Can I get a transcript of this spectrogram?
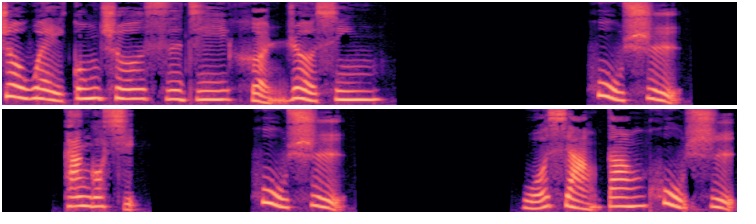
这位公车司机很热心。护士，看过去。护士，我想当护士。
